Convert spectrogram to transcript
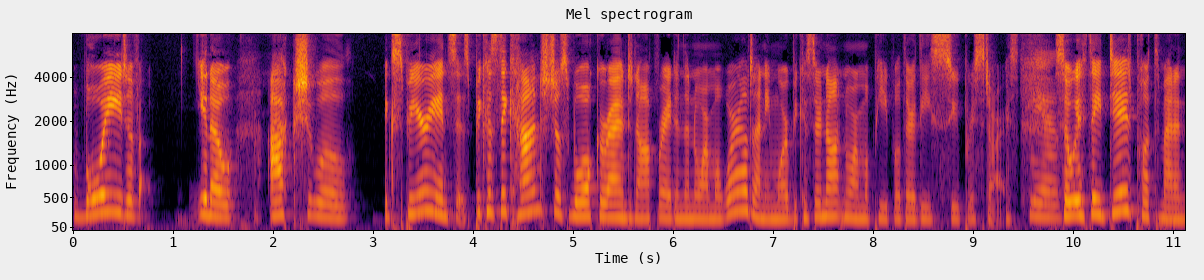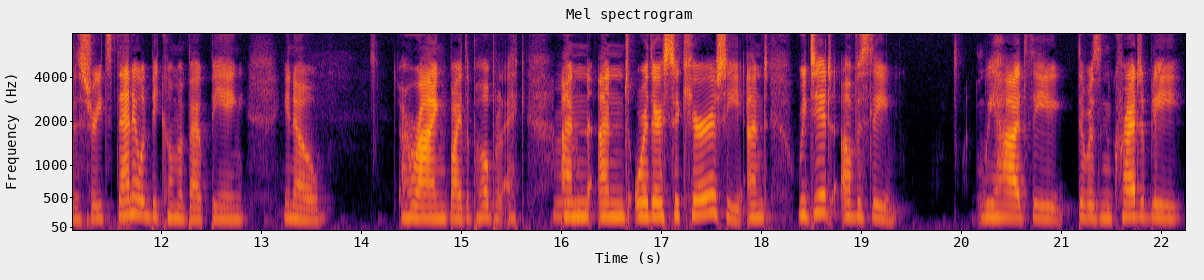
void of, you know, actual experiences because they can't just walk around and operate in the normal world anymore because they're not normal people they're these superstars. Yeah. so if they did put them out in the streets then it would become about being you know harangued by the public and and or their security. And we did obviously we had the there was incredibly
